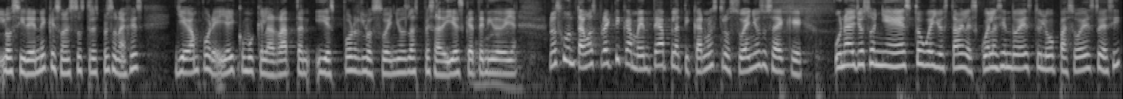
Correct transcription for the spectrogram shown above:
los Sirene, que son estos tres personajes, llegan por ella y como que la raptan. Y es por los sueños, las pesadillas que ha tenido ella. Nos juntamos prácticamente a platicar nuestros sueños. O sea, de que una vez yo soñé esto, güey, yo estaba en la escuela haciendo esto y luego pasó esto y así.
